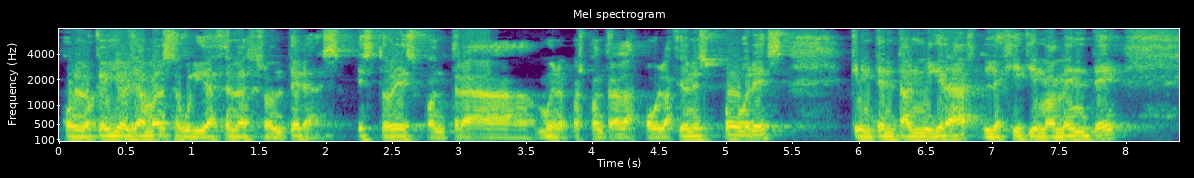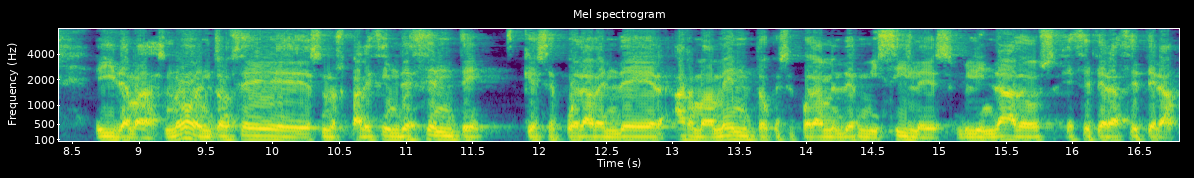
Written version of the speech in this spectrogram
con lo que ellos llaman seguridad en las fronteras. Esto es contra, bueno, pues contra las poblaciones pobres que intentan migrar legítimamente y demás, ¿no? Entonces nos parece indecente que se pueda vender armamento, que se pueda vender misiles, blindados, etcétera, etcétera,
